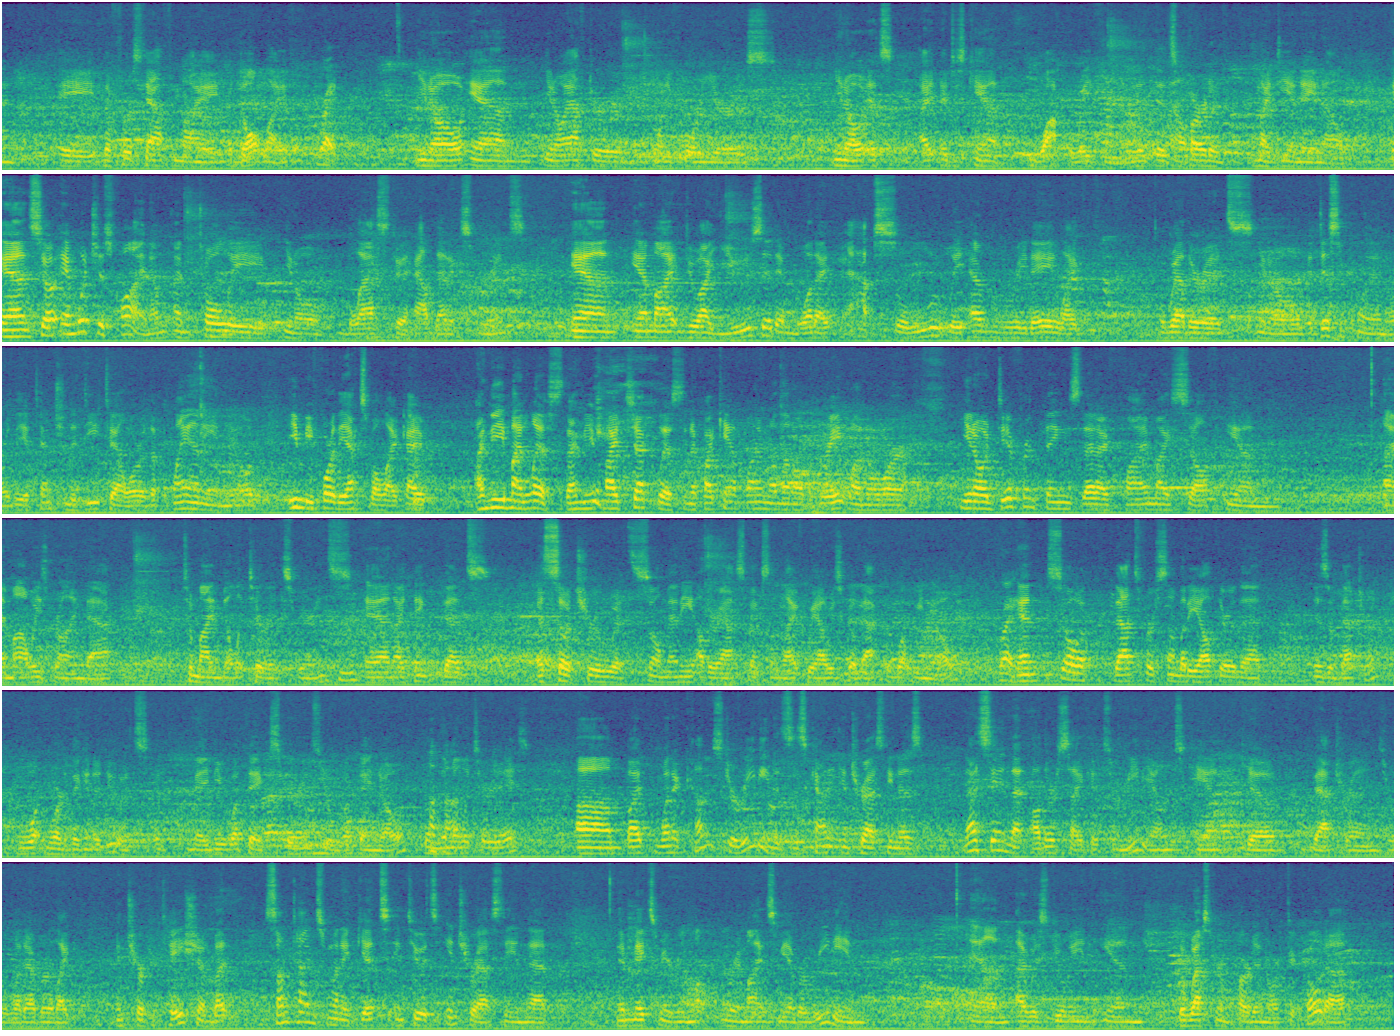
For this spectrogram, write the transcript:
a the first half of my adult life Right. you know, and you know, after 24 years, you know, it's I, I just can't walk away from it. it. It's part of my DNA now, and so and which is fine. I'm I'm totally you know blessed to have that experience. And am I do I use it And what I absolutely every day like whether it's you know the discipline or the attention to detail or the planning you know even before the expo like i i need my list i need my checklist and if i can't find one then i'll create one or you know different things that i find myself in i'm always drawing back to my military experience mm-hmm. and i think that's that's so true with so many other aspects in life we always go back to what we know Right. and so if that's for somebody out there that is a veteran, what, what are they going to do? It's it maybe what they experience or what they know from the Uh-huh. military days. Um, but when it comes to reading, it's just kind of interesting. Is not saying that other psychics or mediums can't give veterans or whatever like interpretation, but sometimes when it gets into it's interesting that it makes me rem- reminds me of a reading and I was doing in the western part of North Dakota,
